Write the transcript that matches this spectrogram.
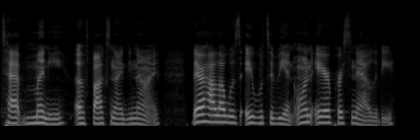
Tap Money of Fox 99. There, Hala was able to be an on air personality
